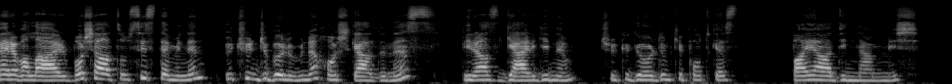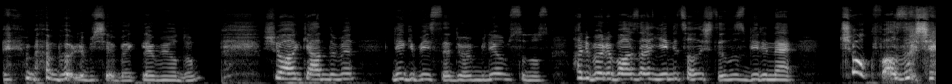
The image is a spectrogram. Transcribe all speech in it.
Merhabalar, boşaltım sisteminin 3. bölümüne hoş geldiniz. Biraz gerginim çünkü gördüm ki podcast bayağı dinlenmiş. ben böyle bir şey beklemiyordum. Şu an kendimi ne gibi hissediyorum biliyor musunuz? Hani böyle bazen yeni tanıştığınız birine çok fazla şey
